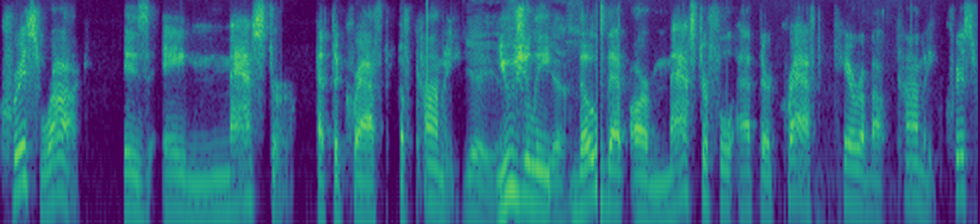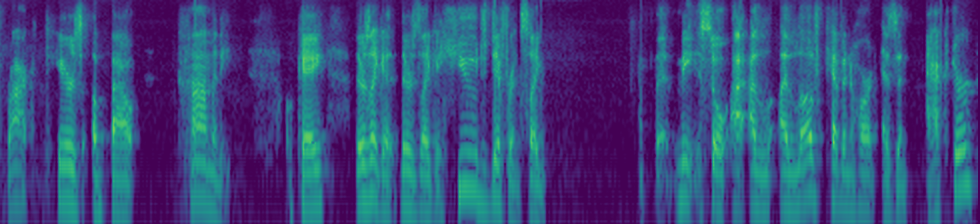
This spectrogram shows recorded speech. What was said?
Chris Rock is a master at the craft of comedy. Yeah, is. Usually, Yes. those that are masterful at their craft care about comedy. Chris Rock cares about comedy. Okay, there's like a there's like a huge difference. Like me, so I I, I love Kevin Hart as an actor.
